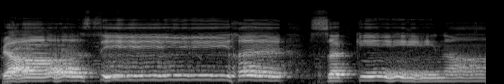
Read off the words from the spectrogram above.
پیاسی ہے سکینہ۔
